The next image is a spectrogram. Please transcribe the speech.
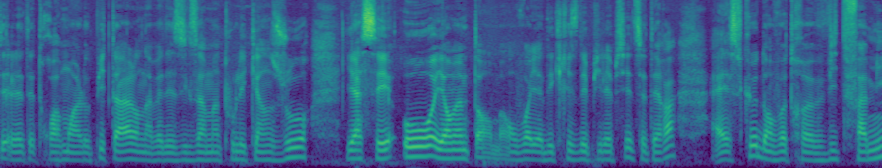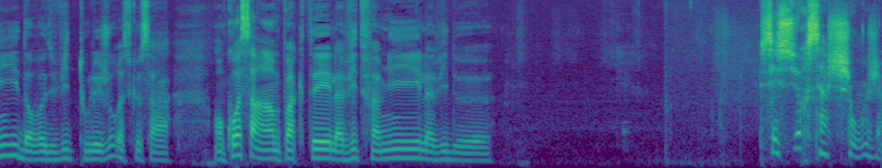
elle était trois mois à l'hôpital, on avait des examens tous les 15 jours, il y a ces hauts et en même temps, bah, on voit il y a des crises d'épilepsie, etc. Est-ce que dans votre vie de famille, dans votre vie de tous les jours, est-ce que ça, en quoi ça a impacté la vie de famille, la vie de... C'est sûr, ça change.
